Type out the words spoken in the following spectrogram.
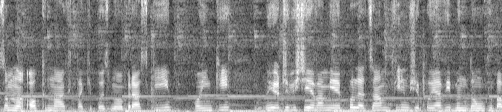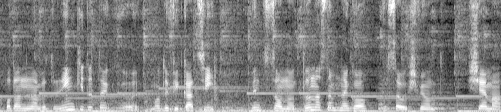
Są na oknach takie powiedzmy obrazki, choinki. No i oczywiście ja Wam je polecam. Film się pojawi, będą chyba podane nawet linki do tych e, modyfikacji. Więc co no, do następnego, wesołych świąt. Siema!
